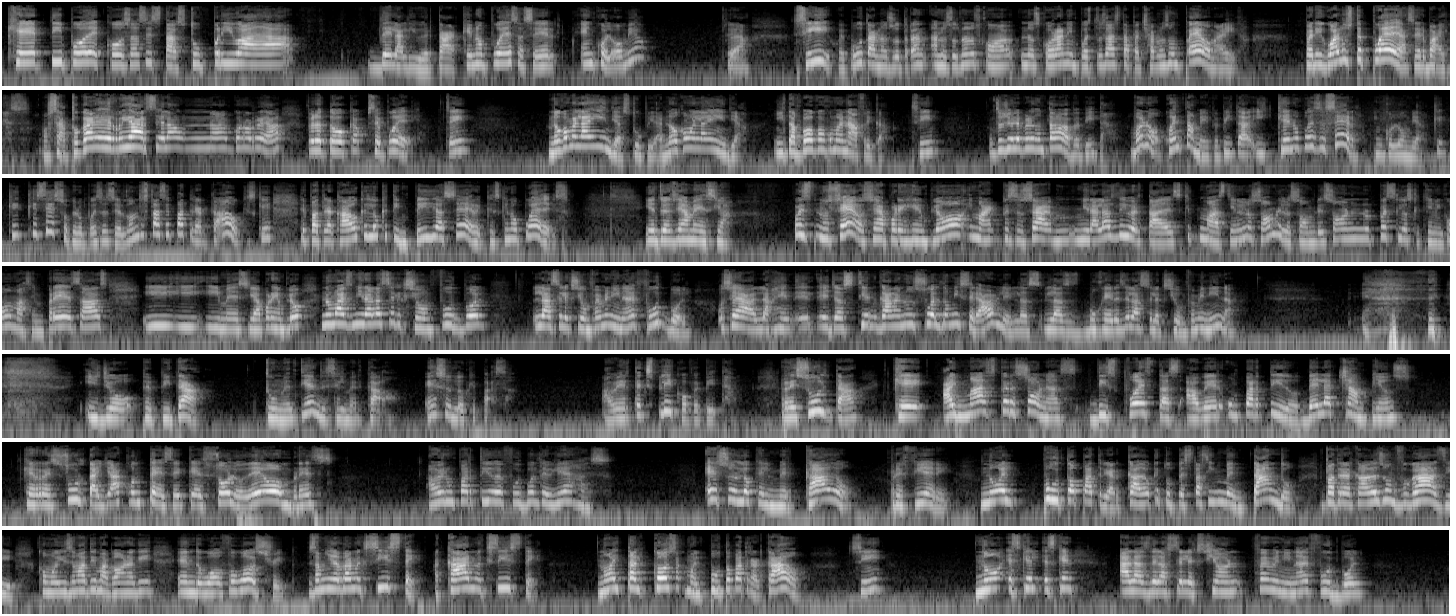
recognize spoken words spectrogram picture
qué tipo de cosas estás tú privada de la libertad que no puedes hacer en Colombia. O sea, sí, puta, a nosotros, a nosotros nos, co nos cobran impuestos hasta para echarnos un peo, marica. Pero igual usted puede hacer vainas. O sea, toca guerreársela una gonorrea, pero toca, se puede, ¿sí? No como en la India, estúpida, no como en la India, ni tampoco como en África, ¿sí? Entonces yo le preguntaba a Pepita, bueno, cuéntame, Pepita, ¿y qué no puedes hacer en Colombia? ¿Qué, qué, qué es eso que no puedes hacer? ¿Dónde está ese patriarcado? ¿Qué es que el patriarcado qué es lo que te impide hacer? ¿Qué es que no puedes? Y entonces ella me decía, pues no sé, o sea, por ejemplo, pues o sea, mira las libertades que más tienen los hombres. Los hombres son pues los que tienen como más empresas y, y, y me decía, por ejemplo, nomás mira la selección fútbol, la selección femenina de fútbol. O sea, la gente, ellas tienen, ganan un sueldo miserable, las, las mujeres de la selección femenina. y yo, Pepita, tú no entiendes el mercado. Eso es lo que pasa. A ver, te explico, Pepita. Resulta que hay más personas dispuestas a ver un partido de la Champions que resulta y acontece que es solo de hombres a ver un partido de fútbol de viejas. Eso es lo que el mercado prefiere, no el puto patriarcado que tú te estás inventando. El patriarcado es un fugazi, como dice Matthew McConaughey en The Wolf of Wall Street. Esa mierda no existe, acá no existe. No hay tal cosa como el puto patriarcado, ¿sí? No, es que, es que a las de la selección femenina de fútbol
